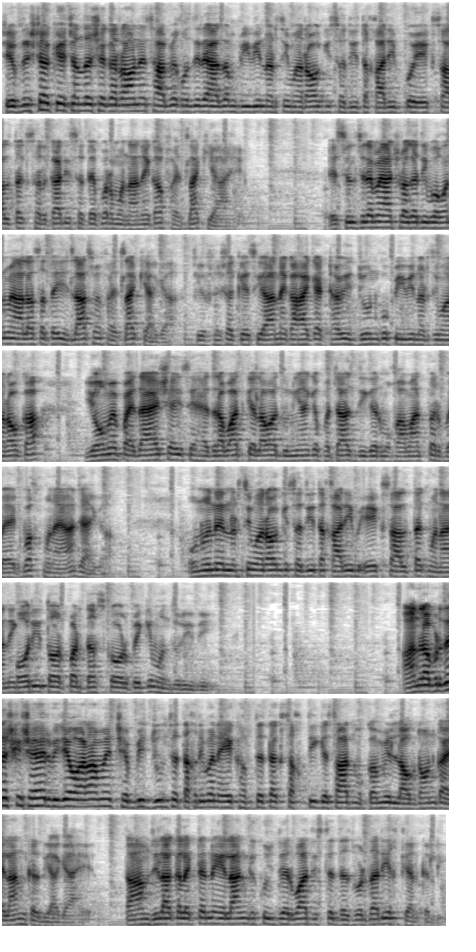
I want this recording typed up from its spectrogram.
चीफ मिनिस्टर के चंद्रशेखर राव ने सबक वजी अजम पी वी नरसिम्हा राव की सदी तकारीब को एक साल तक सरकारी सतह पर मनाने का फैसला किया है। इस सिलसिले में आज प्रगति भवन में आला सतह इजलास में फैसला किया गया। चीफ मिनिस्टर के ने कहा कि अट्ठाईस जून को पी वी नरसिम्हा राव का योम पैदाइश है। इसे हैदराबाद के अलावा दुनिया के पचास दीगर मुकाम पर बैक वक्त मनाया जाएगा। उन्होंने नरसिम्हा राव की सदी तकारीब एक साल तक मनाने फौरी तौर पर दस करोड़ रुपए की मंजूरी दी। आंध्र प्रदेश के शहर विजयवाड़ा में 26 जून से तकरीबन एक हफ़्ते तक सख्ती के साथ मुकम्मल लॉकडाउन का ऐलान कर दिया गया है। ताहम जिला कलेक्टर ने ऐलान के कुछ देर बाद इससे दस्तबरदारी अख्तियार कर ली।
